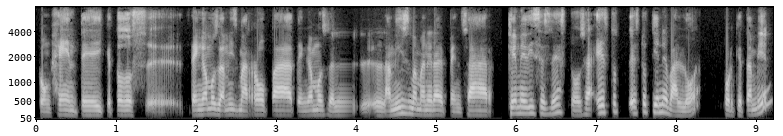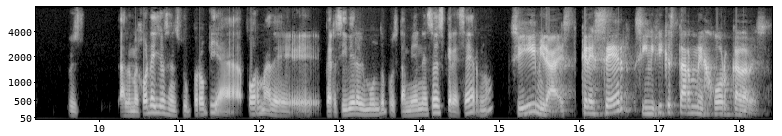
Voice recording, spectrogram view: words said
con gente y que todos eh, tengamos la misma ropa, tengamos la, misma manera de pensar. ¿Qué me dices de esto? O sea, esto, esto tiene valor porque también, pues, a lo mejor ellos en su propia forma de percibir el mundo, pues también eso es crecer, ¿no? Sí, mira, es, crecer significa estar mejor cada vez.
